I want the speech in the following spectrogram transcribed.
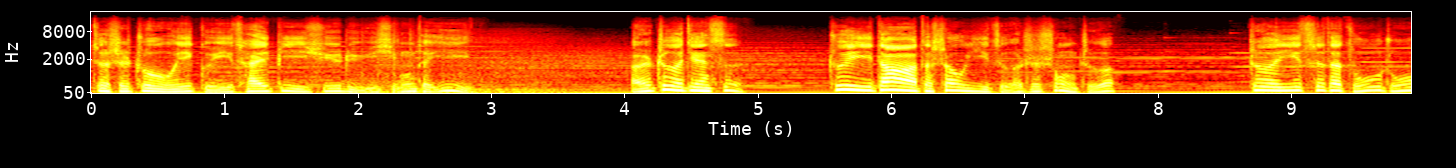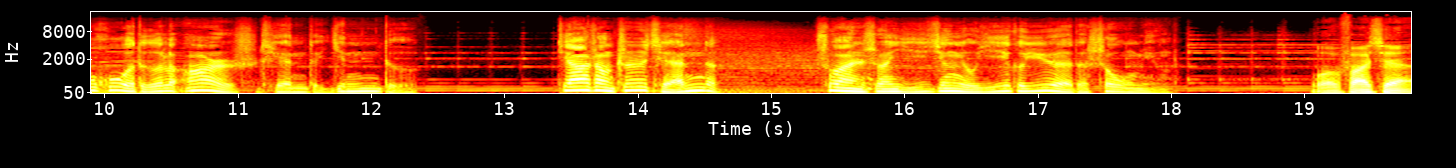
这是作为鬼差必须履行的义务。而这件事最大的受益者是宋哲，这一次他足足获得了二十天的阴德，加上之前的，算算已经有一个月的寿命了。我发现。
